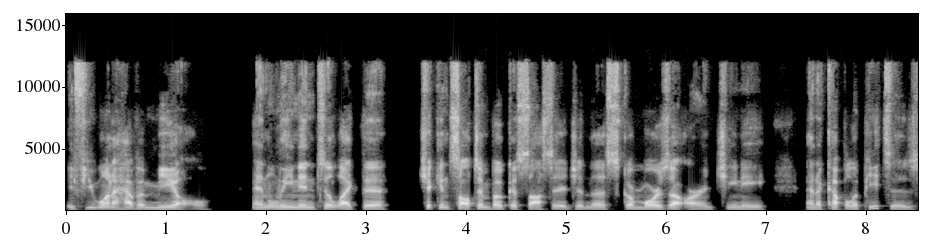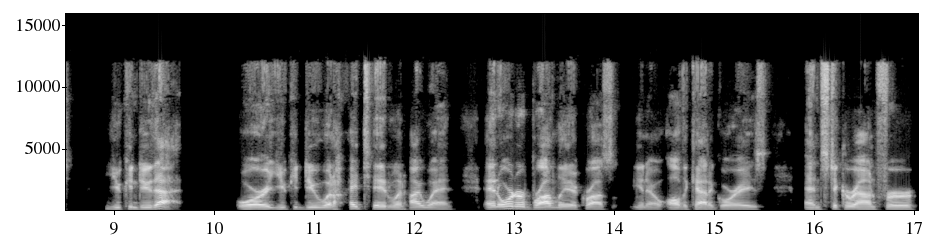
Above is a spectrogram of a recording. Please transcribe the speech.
If you want to have a meal and lean into like the chicken saltimbocca sausage and the scamorza arancini and a couple of pizzas, you can do that. Or you could do what I did when I went and order broadly across, you know, all the categories and stick around for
